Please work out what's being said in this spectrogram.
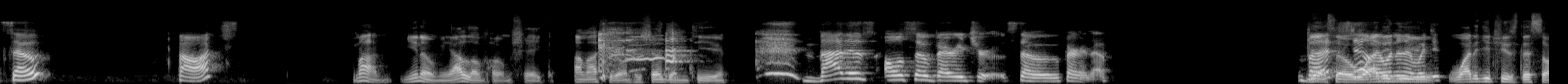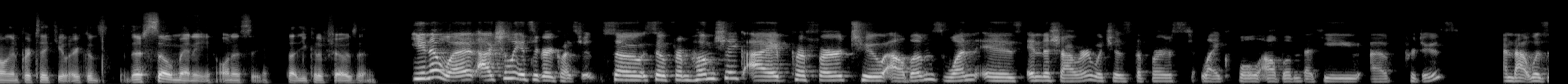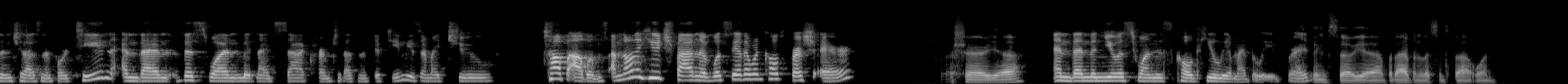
So, thoughts? Man, you know me. I love Home Shake. I'm actually the one who showed them to you. That is also very true. So, fair enough. But yeah, so still, why I want to know what you. why did you choose this song in particular? Because there's so many, honestly, that you could have chosen. You know what? Actually, it's a great question. So, so from Home Shake, I prefer two albums. One is In the Shower, which is the first like full album that he uh, produced, and that was in 2014. And then this one, Midnight Snack, from 2015. These are my two top albums. I'm not a huge fan of what's the other one called? Fresh Air. Fresh Air, yeah. And then the newest one is called Helium, I believe, right? I think so, yeah, but I haven't listened to that one.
